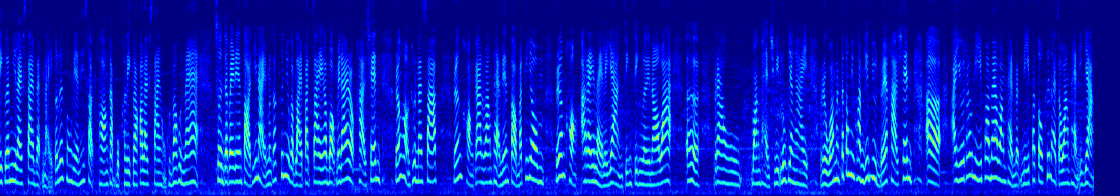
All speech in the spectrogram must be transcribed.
ลิกและมีไลฟ์สไตล์แบบไหนก็เลือกโรงเรียนที่สอดคล้องกับบุคลิกแล้วก็ไลฟ์สไตล์ของคุณพ่อคุณแม่ ส่วนจะไปเรียนต่อที่ไหนมันก็ขึ้นอยู่กับหลายปัจจัยค่ะบอกไม่ได้หรอกค่ะ เช่น เรื่องของทุนทรัพย์ เรื่องของการวางแผนเรียนต่อมัธยม เรื่องของอะไรหลาย ๆ อย่างจริง ๆ เลยเนาะว่าเออเราวางแผนชีวิตลูกยังไง หรือว่ามันก็ต้องมีความยืดหยุ่นด้วยค่ะ เช่นอออายุเท่านี้พ่อแม่วางแผนแบบนี้พอโตขึ้นอาจจะวางแผนอีกอย่าง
